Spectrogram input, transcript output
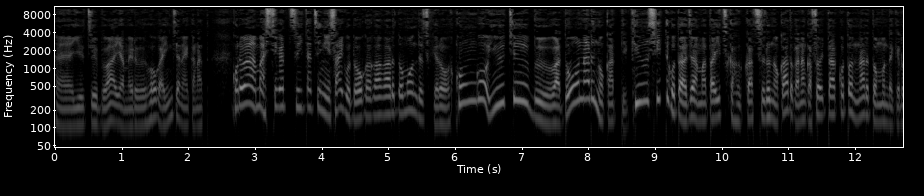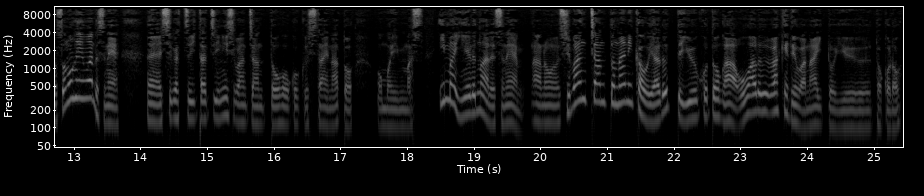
えー、YouTube はやめる方がいいんじゃないかなと。これはまあ7月1日に最後動画が上がると思うんですけど、今後 YouTube はどうなるのかっていう、休止ってことはじゃあまたいつか復活するのかとかなんかそういったことになると思うんだけど、その辺はですね、えー、7月1日にしばんちゃんと報告したいなと思います。今言えるのはですね、あの、しばんちゃんと何かをやるっていうことが終わるわけではないというところ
